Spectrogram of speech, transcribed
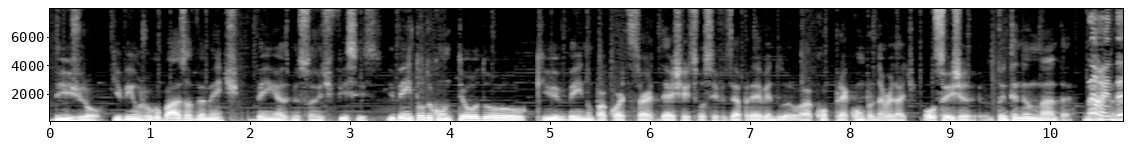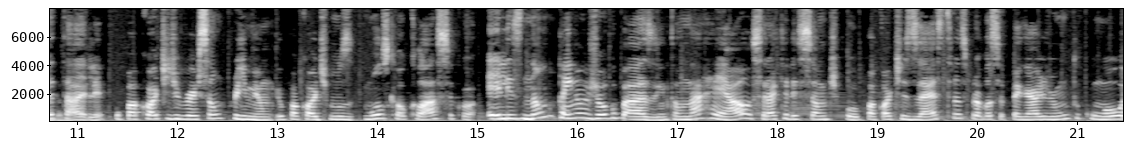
Digital, que vem o jogo base, obviamente, vem as missões difíceis e vem todo o conteúdo que vem no pacote Start Dash aí se você fizer a pré-venda, a pré-compra na verdade. Ou seja, eu não tô entendendo nada. nada não, e detalhe, nada. o pacote de versão premium e o pacote mus musical clássico, eles não têm o jogo base. Então, na real, será que eles são tipo pacotes extras para você pegar junto com ou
